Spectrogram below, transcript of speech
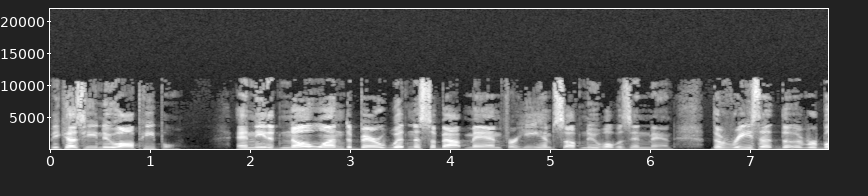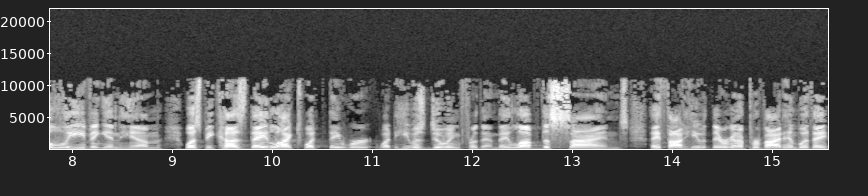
because he knew all people and needed no one to bear witness about man, for he himself knew what was in man. The reason they were believing in him was because they liked what they were, what he was doing for them. They loved the signs. They thought he, they were going to provide him with a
